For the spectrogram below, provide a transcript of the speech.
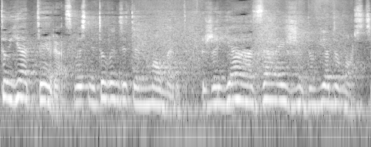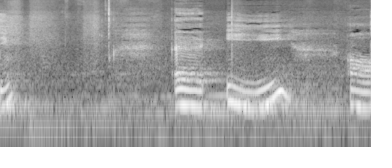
to ja teraz, właśnie to będzie ten moment, że ja zajrzę do wiadomości e, i o,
